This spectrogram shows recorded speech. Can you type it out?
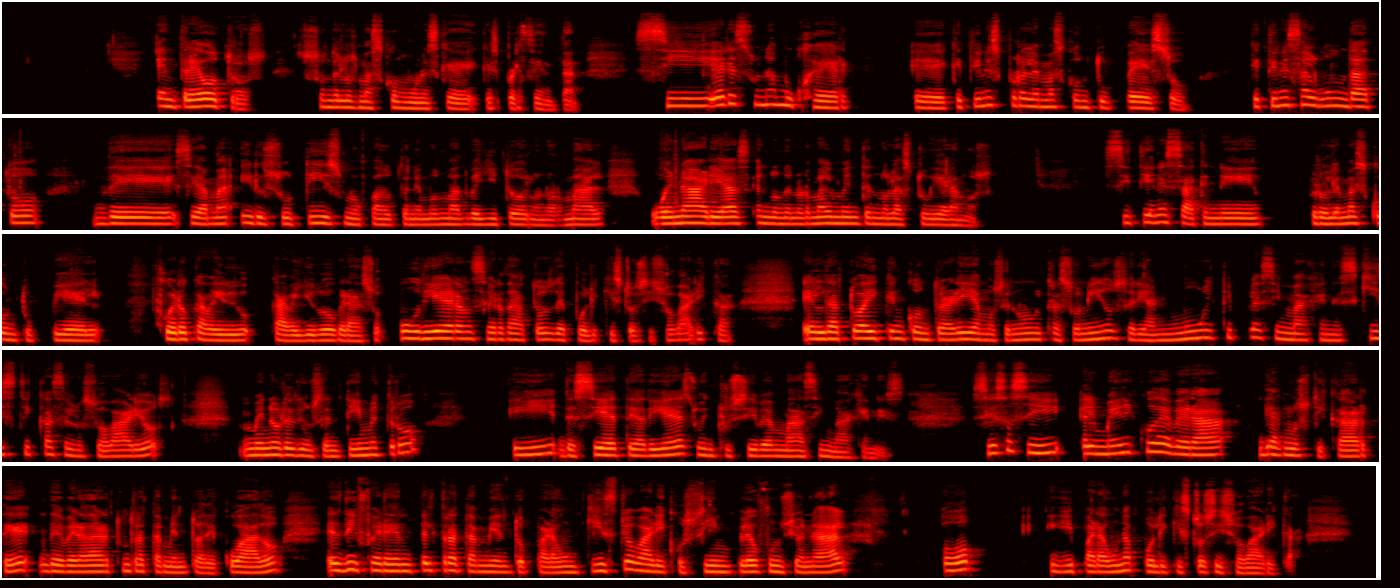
entre otros, son de los más comunes que, se presentan. Si eres una mujer eh, que tienes problemas con tu peso, que tienes algún dato de, se llama hirsutismo, cuando tenemos más vellito de lo normal, o en áreas en donde normalmente no las tuviéramos. Si tienes acné, problemas con tu piel, cuero cabelludo, cabelludo graso, pudieran ser datos de poliquistosis ovárica. El dato ahí que encontraríamos en un ultrasonido serían múltiples imágenes quísticas en los ovarios, menores de un centímetro y de 7 a 10 o inclusive más imágenes. Si es así, el médico deberá diagnosticarte, deberá darte un tratamiento adecuado. Es diferente el tratamiento para un quiste ovárico simple o funcional o y para una poliquistosis ovárica.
